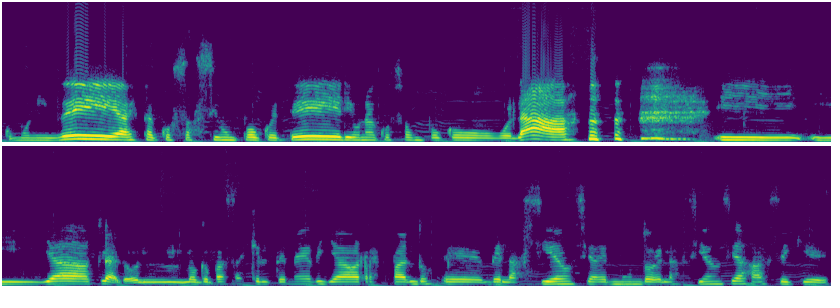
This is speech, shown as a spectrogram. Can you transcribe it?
como una idea, esta cosa así un poco etérea, una cosa un poco volada. y, ya, claro, lo que pasa es que el tener ya respaldos de, la ciencia, del mundo de las ciencias, hace que,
